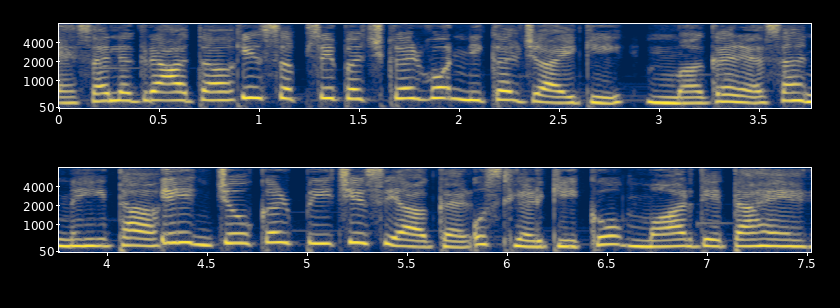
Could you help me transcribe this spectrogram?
ऐसा लग रहा था कि सबसे बचकर वो निकल जाएगी। मगर ऐसा नहीं था। एक जोकर पीछे से आकर उस लड़की को मार देता है।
